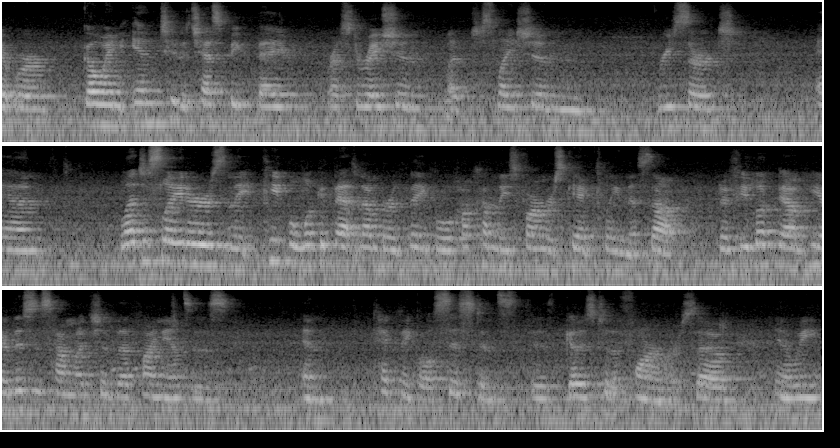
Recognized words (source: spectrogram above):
that were going into the Chesapeake Bay restoration legislation, research. And legislators and the people look at that number and think, well, how come these farmers can't clean this up? But if you look down here, this is how much of the finances and technical assistance is, goes to the farmer. So, you know, we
